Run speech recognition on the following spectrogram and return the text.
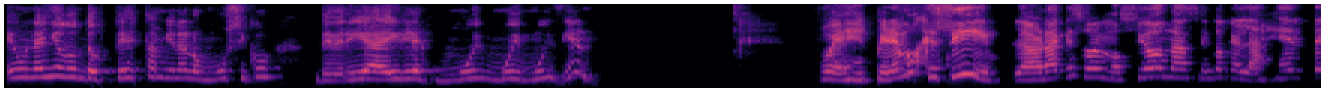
es un año donde ustedes también a los músicos debería irles muy, muy, muy bien. Pues esperemos que sí. La verdad que eso me emociona. Siento que la gente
